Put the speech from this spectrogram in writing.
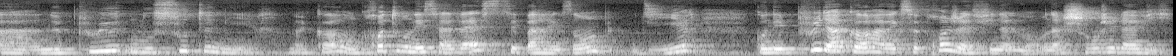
euh, ne plus nous soutenir. D'accord? Donc retourner sa veste, c'est par exemple dire qu'on n'est plus d'accord avec ce projet finalement, on a changé d'avis,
